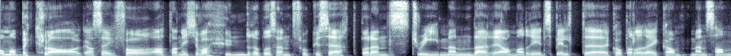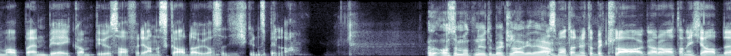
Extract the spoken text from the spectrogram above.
Om å beklage seg for at han ikke var 100% fokusert på den streamen der Real Madrid spilte Copa del Rey-kamp mens han var på NBA-kamp i USA fordi han er skada og uansett ikke kunne spille. Og så måtte han ut og beklage det, ja. Og så måtte han ut og beklage da, at han ikke hadde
